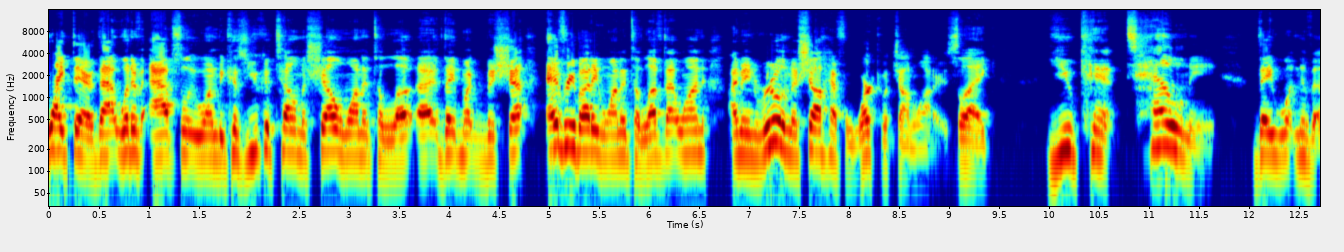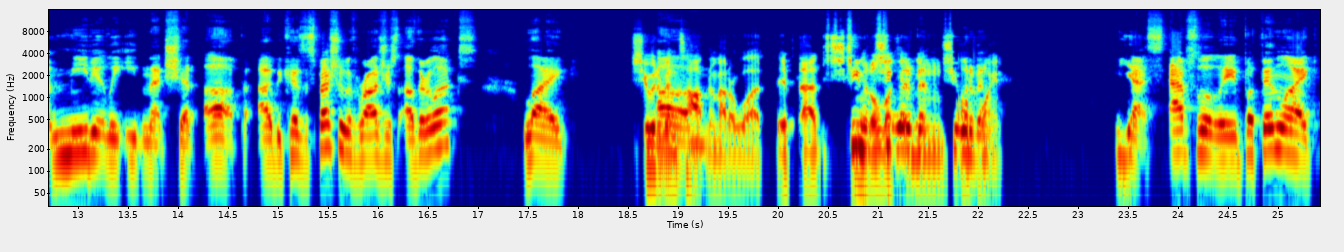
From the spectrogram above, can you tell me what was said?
Right there that would have absolutely won because you could tell michelle wanted to love uh, they want michelle everybody wanted to love that one i mean Ru and michelle have worked with john waters like you can't tell me they wouldn't have immediately eaten that shit up uh, because especially with Raja's other looks like She would have been top Um, no matter what. If that she, little she look would had have been been she on would have been point. Yes, absolutely. But then, like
